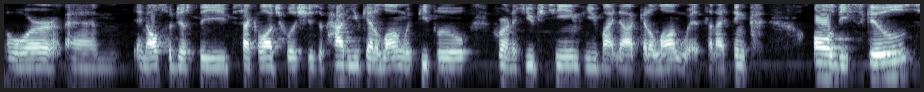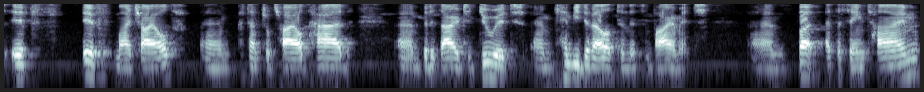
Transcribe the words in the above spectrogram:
or um, and also just the psychological issues of how do you get along with people who are on a huge team who you might not get along with. And I think all these skills, if if my child, um, potential child, had um, the desire to do it, um, can be developed in this environment. Um, but at the same time,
